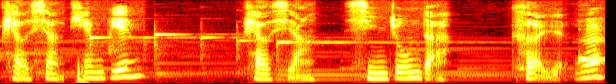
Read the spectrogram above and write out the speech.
飘向天边，飘向心中的可人儿。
